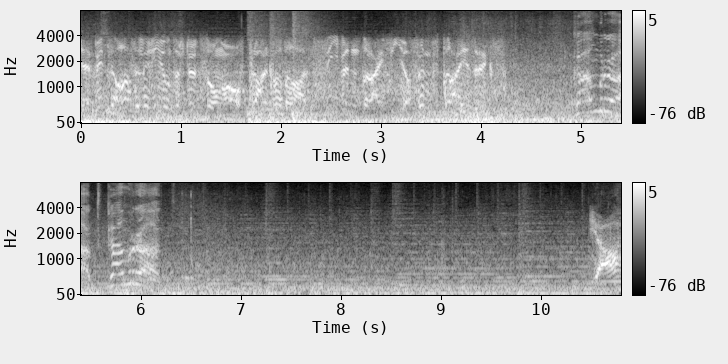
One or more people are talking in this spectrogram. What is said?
Der bitte Artillerieunterstützung auf Planquadrat 734536. Kamrad, Kamrad! Ja,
